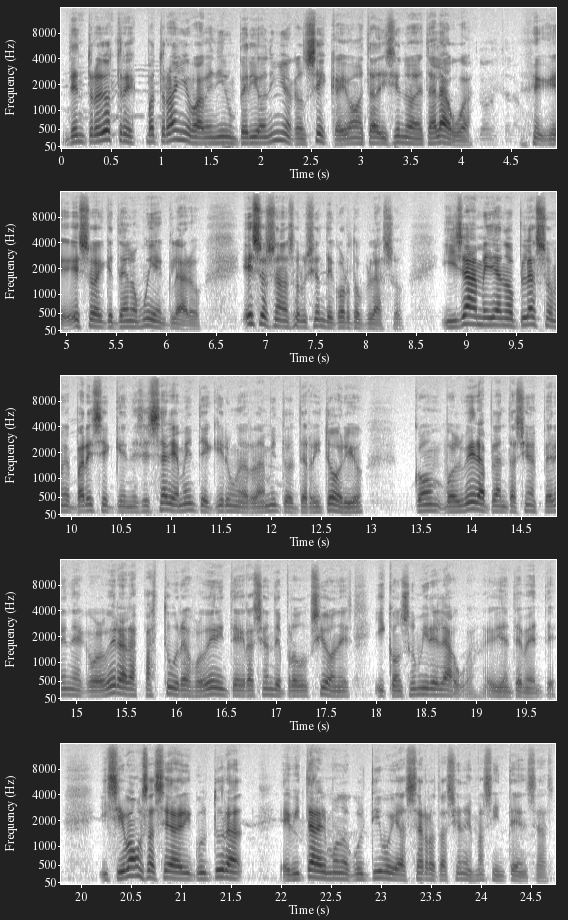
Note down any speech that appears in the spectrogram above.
dentro de dos, tres, cuatro años va a venir un periodo niño con seca y vamos a estar diciendo dónde está el agua. Eso hay que tenerlo muy en claro. Eso es una solución de corto plazo. Y ya a mediano plazo me parece que necesariamente quiere un ordenamiento del territorio, con volver a plantaciones perennes, volver a las pasturas, volver a integración de producciones y consumir el agua, evidentemente. Y si vamos a hacer agricultura, evitar el monocultivo y hacer rotaciones más intensas.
